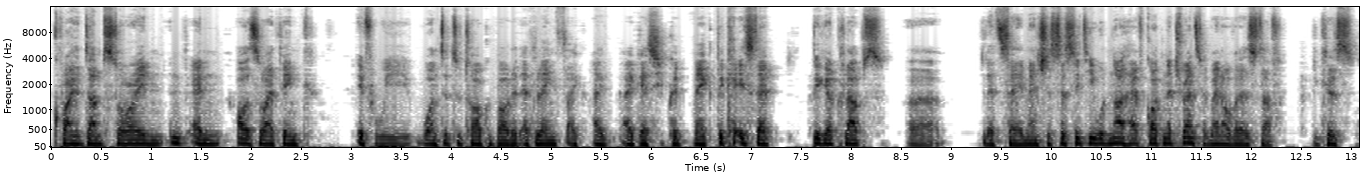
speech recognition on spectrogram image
quite a dumb story. And, and, and, also, I think if we wanted to talk about it at length, I, I, I guess you could make the case that bigger clubs, uh, let's say Manchester City, would not have gotten a transfer ban over this stuff because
